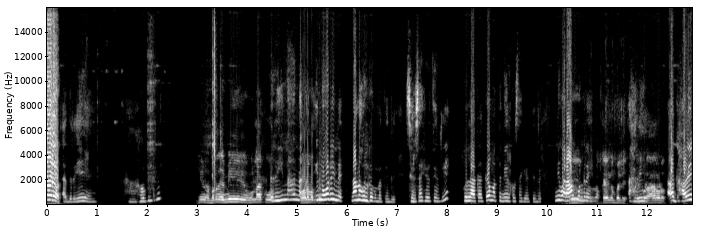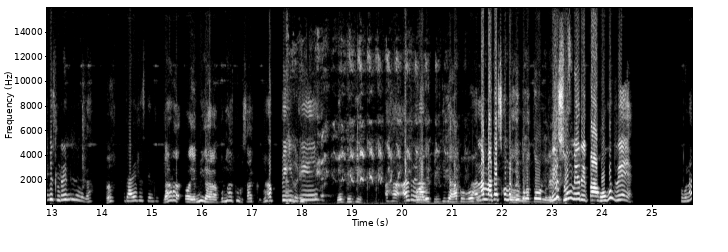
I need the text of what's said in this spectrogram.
ನೋಡು, ಅದ್ರಿ. ಹಾ ಹೋಗಿಲ್ರಿ? ನೋಡ್ರಿ ಇಲ್ಲಿ. ನಾನು ಹುಲ್ ತಗೊಂಬರ್ತೇನ್ರಿ. ಸಿರ್ಸಾಕ್ ಹೇಳ್ತೇನ್ರಿ. ಹುಲ್ ಹಾಕಾಕ ಮತ್ತೆ ನೀರ್ ಕುಡ್ಸಾಕ ಹೇಳ್ತಿದ್ರಿ. ನೀವ್ ಆರಾಮ್ ಕುಂಡ್ರಿ. ರೊಕ್ಕ ಇಲ್ಲ ನಂಬಲ್ಲಿ. ಆ ಗಾಳಿ ಬಿಸ್ಲ್ರೇನ್ರಿ ನಿಮಗ? ಗಾಳಿ ಬಿಸ್ತೇನ್ರಿ. ಬೇಡ ಎಮ್ಮಿಗೆ ಹುಲ್ ಹಾಕು ಸಾಕು. ಆ ಪಿಂಕಿ. ಏನ್ ಪಿಂಕಿ? ಆಹಾ, ಅಲ್ರಿ. ಅದೇ ಪಿಂಕಿಗೆ ಹಾಕು ಹೋಗು. ನಾ ಮಾತಾಡ್ಸ್ಕೊಂಡ್ ಬರ್ತೀನಿ. ಹೋಗ್ಲತ್ತ ನೋಡು. ರೀ ಸುಮ್ಮಿರಿಪ್ಪ ಹೋಗುನ್ರಿ ಹೋಗುನ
